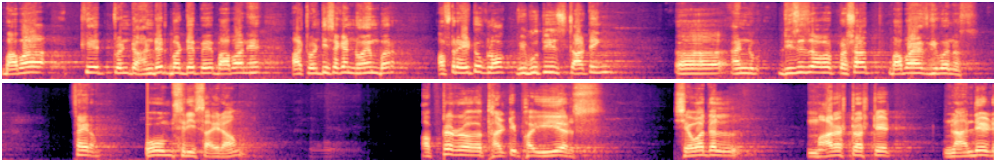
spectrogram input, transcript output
बाबा के ट्वेंटी, हंड्रेड बर्थडे पे बाबा ने आज twenty second November after eight o'clock vibhuti is starting and this is our prasad Baba has given us Sairam. Om Sri Sai Ram after thirty five years Sevadal Maharashtra state Nanded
